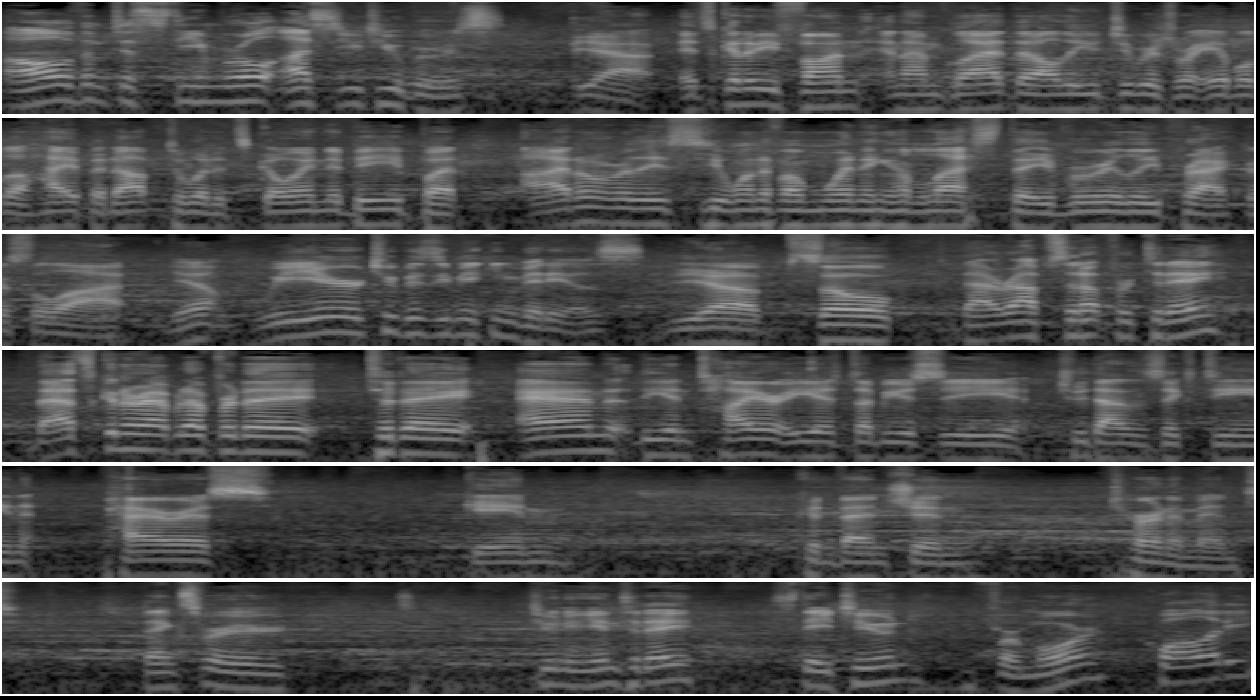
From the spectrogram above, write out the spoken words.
all of them to steamroll us YouTubers. Yeah, it's going to be fun, and I'm glad that all the YouTubers were able to hype it up to what it's going to be, but I don't really see one of them winning unless they really practice a lot. Yep, we're too busy making videos. Yeah, so That wraps it up for today. that's going to wrap it up for today, today and the entire ESWC 2016 Paris Game Convention Tournament. Thanks for tuning in today. Stay tuned for more quality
